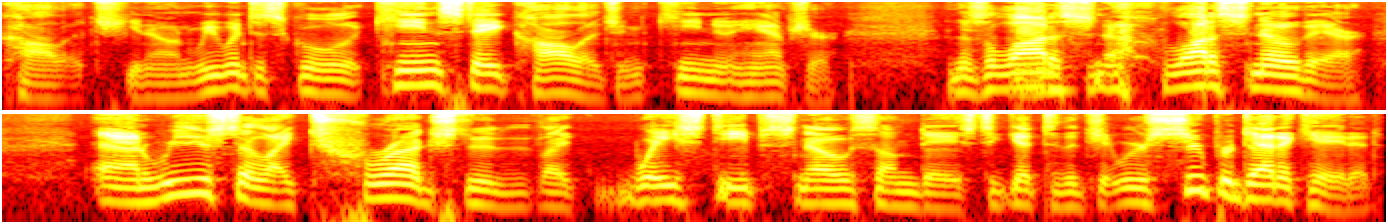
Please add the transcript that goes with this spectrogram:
college, you know. And we went to school at Keene State College in Keene, New Hampshire. And there's a lot of snow, a lot of snow there and we used to like trudge through like waist deep snow some days to get to the gym. We were super dedicated.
